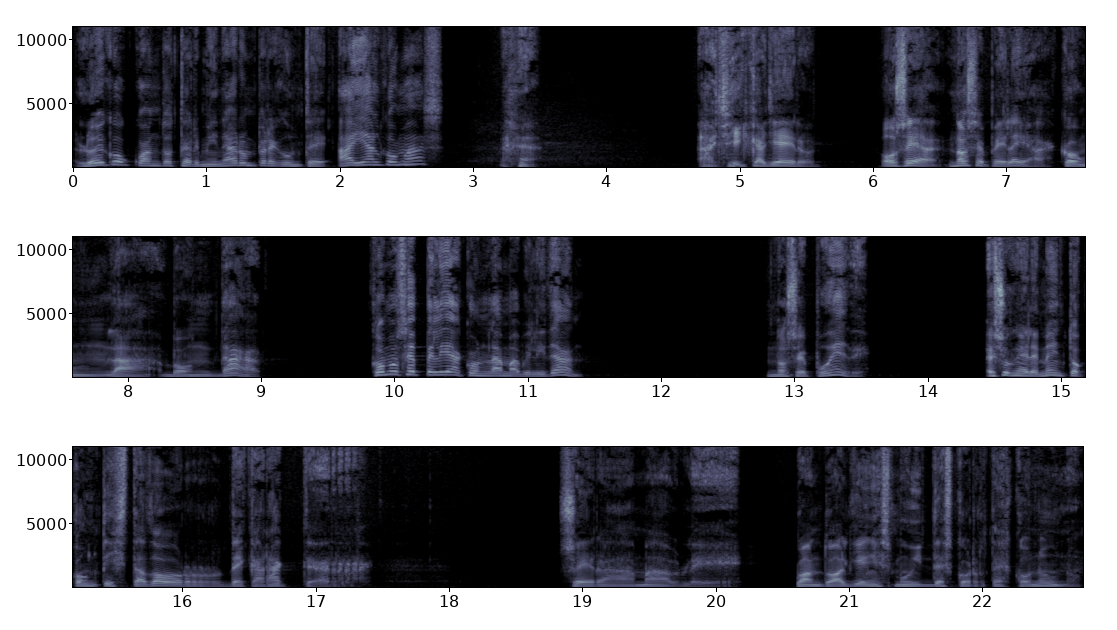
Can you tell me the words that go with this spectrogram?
Luego, cuando terminaron, pregunté, ¿hay algo más? allí cayeron. O sea, no se pelea con la bondad. ¿Cómo se pelea con la amabilidad? No se puede. Es un elemento conquistador de carácter. Ser amable cuando alguien es muy descortés con uno.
